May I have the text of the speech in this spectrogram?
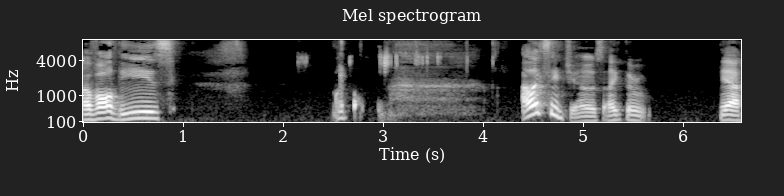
Of all these, what? I like St. Joe's. I like the, yeah.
